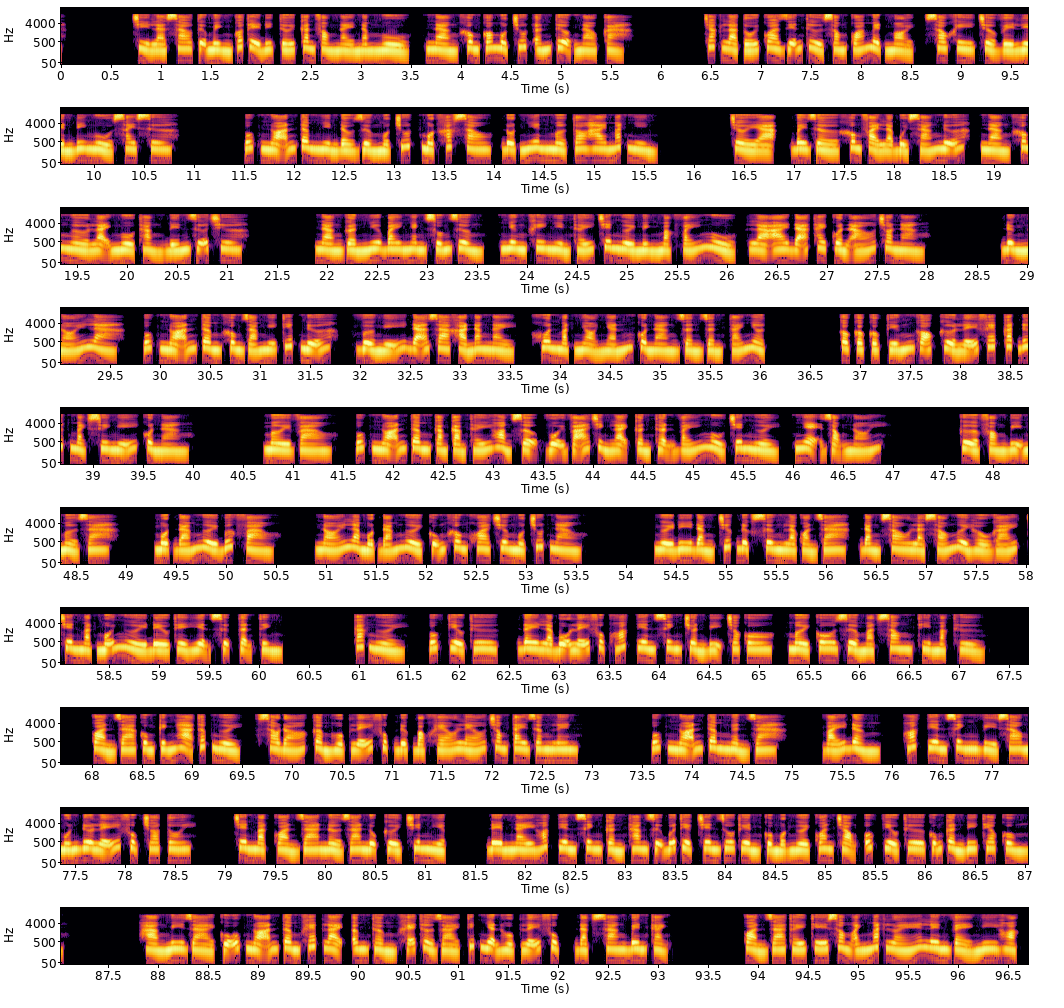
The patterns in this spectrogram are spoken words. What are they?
Chỉ là sao tự mình có thể đi tới căn phòng này nằm ngủ, nàng không có một chút ấn tượng nào cả. Chắc là tối qua diễn thử xong quá mệt mỏi, sau khi trở về liền đi ngủ say sưa. Úc noãn tâm nhìn đầu giường một chút, một khắc sau, đột nhiên mở to hai mắt nhìn. Trời ạ, bây giờ không phải là buổi sáng nữa, nàng không ngờ lại ngủ thẳng đến giữa trưa. Nàng gần như bay nhanh xuống giường, nhưng khi nhìn thấy trên người mình mặc váy ngủ, là ai đã thay quần áo cho nàng. Đừng nói là, Úc noãn tâm không dám nghĩ tiếp nữa, vừa nghĩ đã ra khả năng này, khuôn mặt nhỏ nhắn của nàng dần dần tái nhợt. Cộc cộc cộc tiếng gõ cửa lễ phép cắt đứt mạch suy nghĩ của nàng. Mời vào, Úc noãn tâm càng cảm thấy hoảng sợ vội vã chỉnh lại cẩn thận váy ngủ trên người, nhẹ giọng nói. Cửa phòng bị mở ra, một đám người bước vào, nói là một đám người cũng không khoa trương một chút nào. Người đi đằng trước được xưng là quản gia, đằng sau là sáu người hầu gái, trên mặt mỗi người đều thể hiện sự tận tình. Các người, Úc tiểu thư, đây là bộ lễ phục hoắc tiên sinh chuẩn bị cho cô, mời cô rửa mặt xong thì mặc thử. Quản gia cung kính hạ thấp người, sau đó cầm hộp lễ phục được bọc khéo léo trong tay dâng lên. Úc noãn tâm ngẩn ra, váy đầm, hoắc tiên sinh vì sao muốn đưa lễ phục cho tôi. Trên mặt quản gia nở ra nụ cười chuyên nghiệp. Đêm nay Hoắc Tiên Sinh cần tham dự bữa tiệc trên du thuyền của một người quan trọng, Úc Tiểu Thư cũng cần đi theo cùng. Hàng mi dài của Úc noãn tâm khép lại âm thầm khẽ thở dài tiếp nhận hộp lễ phục đặt sang bên cạnh. Quản gia thấy thế xong ánh mắt lóe lên vẻ nghi hoặc.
